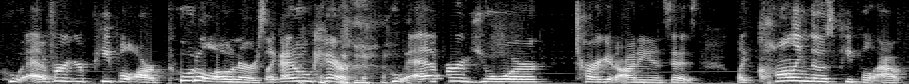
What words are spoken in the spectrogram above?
whoever your people are, poodle owners, like I don't care, whoever your target audience is, like calling those people out.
